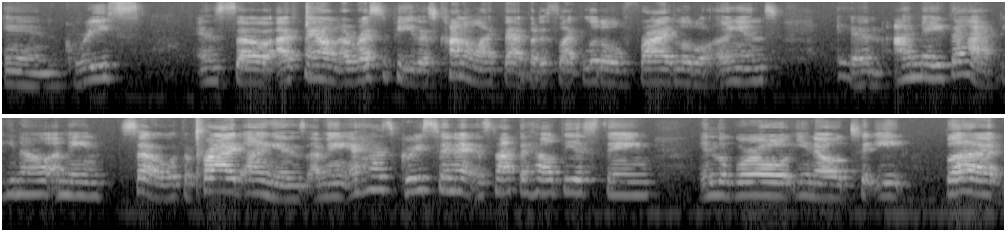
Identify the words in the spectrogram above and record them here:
in grease. And so I found a recipe that's kind of like that, but it's like little fried little onions and I made that, you know, I mean, so with the fried onions, I mean, it has grease in it. It's not the healthiest thing in the world, you know, to eat, but,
